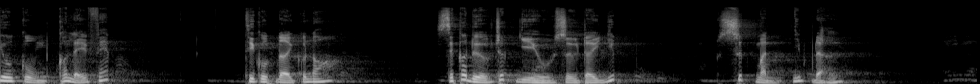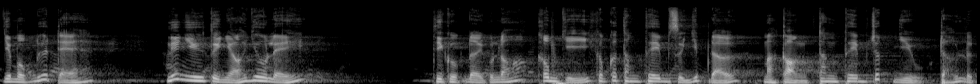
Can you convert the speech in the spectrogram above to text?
vô cùng có lễ phép, thì cuộc đời của nó sẽ có được rất nhiều sự trợ giúp, sức mạnh giúp đỡ. Và một đứa trẻ nếu như từ nhỏ vô lễ, thì cuộc đời của nó không chỉ không có tăng thêm sự giúp đỡ, mà còn tăng thêm rất nhiều trở lực.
